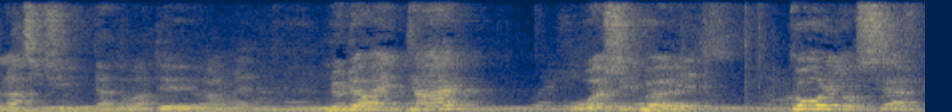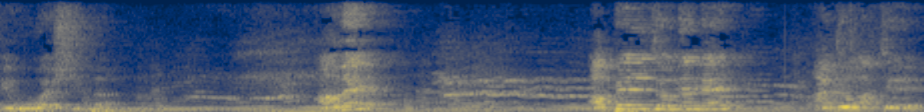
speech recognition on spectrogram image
l'attitude d'adorateur. Nous dans un time, worshippers. Call yourself a worshipper. Amen. Appelle toi-même un adorateur.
